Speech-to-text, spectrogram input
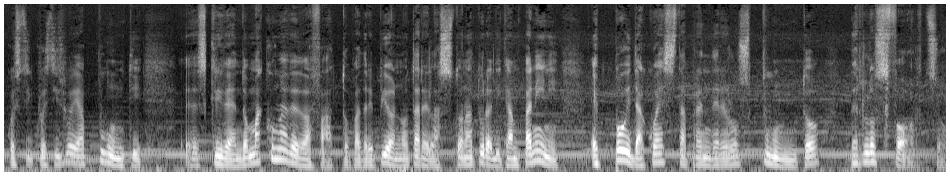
questi, questi, suoi appunti eh, scrivendo ma come aveva fatto padre Pio a notare la stonatura di Campanini e poi da questa prendere lo spunto per lo sforzo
